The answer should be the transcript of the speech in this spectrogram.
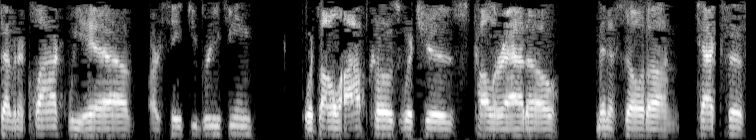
7 o'clock, we have our safety briefing with all OPCOs, which is Colorado, Minnesota, Texas.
